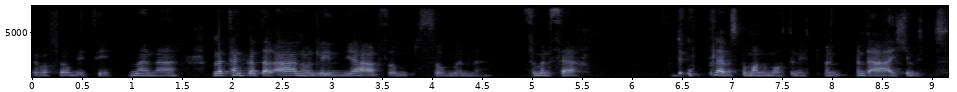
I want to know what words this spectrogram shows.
det, var før min tid. Men, uh, men, jeg tenker at det er noen linjer her som, som, en, som en ser. Det oppleves på mange måter nytt, men, men det er ikke nytt.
